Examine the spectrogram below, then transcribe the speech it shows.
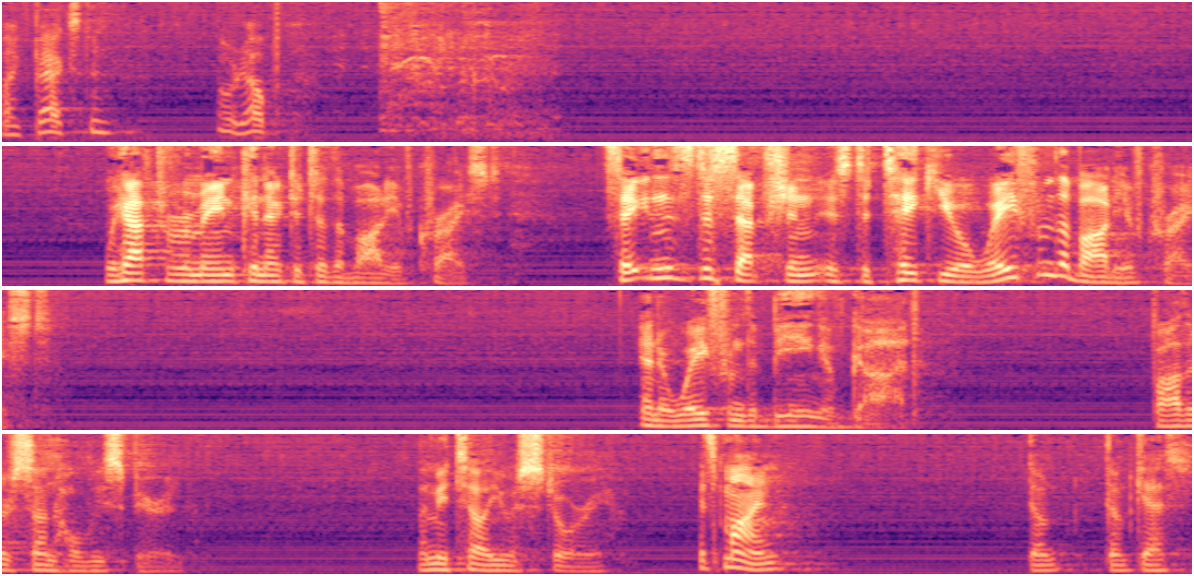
like Paxton. Lord help. We have to remain connected to the body of Christ. Satan's deception is to take you away from the body of Christ and away from the being of God Father, Son, Holy Spirit. Let me tell you a story. It's mine. Don't, don't guess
